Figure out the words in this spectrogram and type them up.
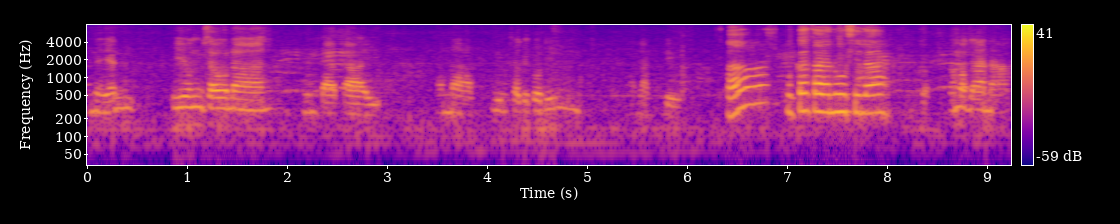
Ano yan? Yung sa unahan, yung tatay, anak, yung sa likod din, anak din. Ah, magkakano sila? Kamag-anak.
